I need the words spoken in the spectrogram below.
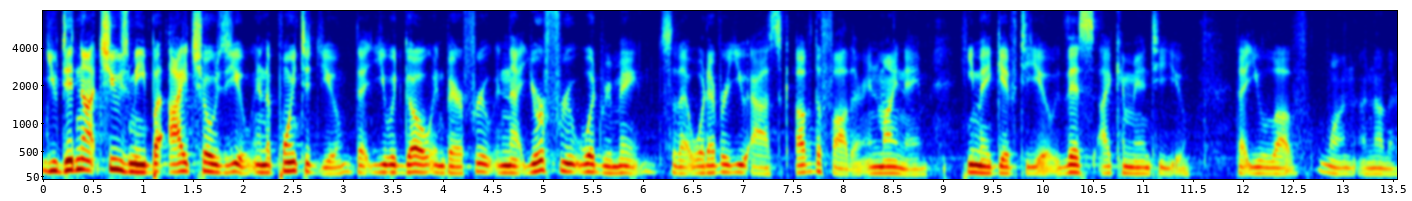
You did not choose me, but I chose you and appointed you that you would go and bear fruit, and that your fruit would remain, so that whatever you ask of the Father in my name, he may give to you. This I command to you, that you love one another.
